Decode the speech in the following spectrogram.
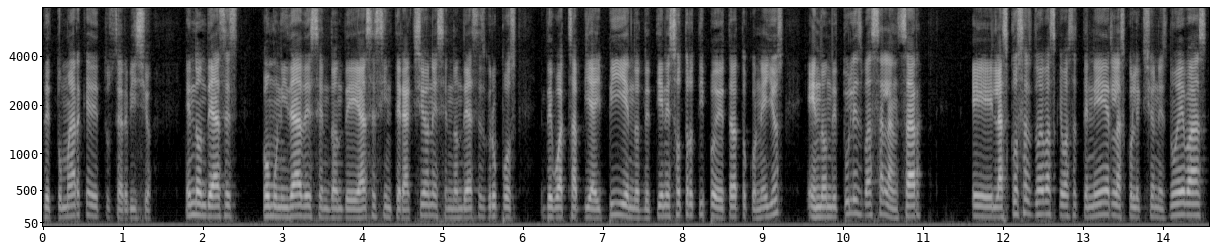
de tu marca y de tu servicio, en donde haces comunidades, en donde haces interacciones, en donde haces grupos de WhatsApp VIP, en donde tienes otro tipo de trato con ellos, en donde tú les vas a lanzar eh, las cosas nuevas que vas a tener, las colecciones nuevas,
